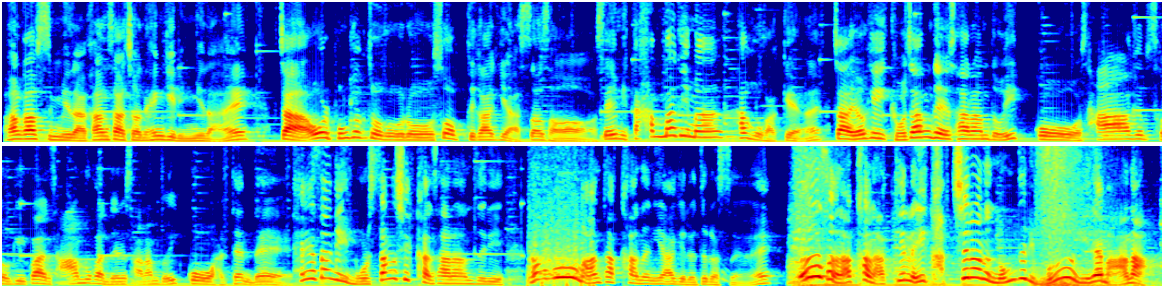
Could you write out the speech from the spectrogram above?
반갑습니다. 강사 전행길입니다. 자, 오늘 본격적으로 수업 들어가기 앞서서 쌤이 딱 한마디만 하고 갈게요. 자, 여기 교장 될 사람도 있고 4급 서기관, 사무관 될 사람도 있고 할 텐데 세상이 몰상식한 사람들이 너무 많다카는 이야기를 들었어요. 어디서 나타났길래 이 갑질하는 놈들이 뭐 이래 많아.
